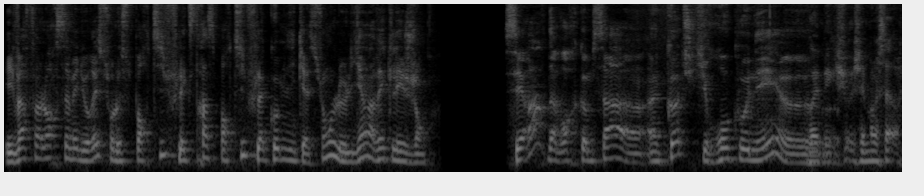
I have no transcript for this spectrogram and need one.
il va falloir s'améliorer sur le sportif, l'extra-sportif, la communication, le lien avec les gens. C'est rare d'avoir comme ça un, coach qui reconnaît. Euh... Ouais, mais j'aimerais savoir.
